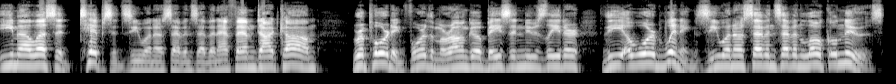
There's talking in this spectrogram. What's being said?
Email us at tips at z1077fm.com. Reporting for the Morongo Basin News Leader, the award winning Z1077 Local News,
